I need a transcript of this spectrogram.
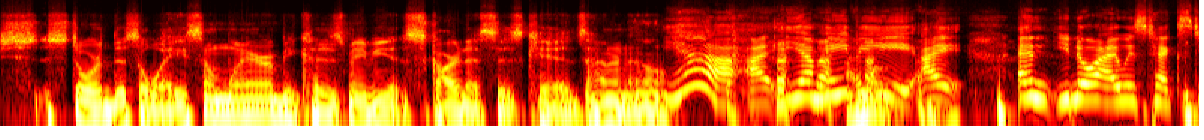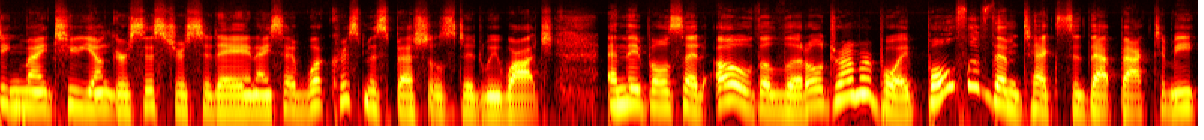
stored this away somewhere because maybe it scarred us as kids. I don't know. Yeah, I, yeah, maybe. I, and you know, I was texting my two younger sisters today, and I said, "What Christmas specials did we watch?" And they both said, "Oh, The Little Drummer Boy." Both of them texted that back to me,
